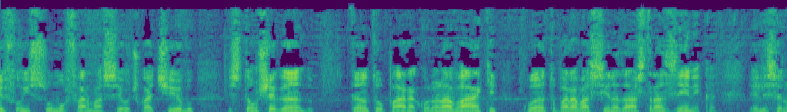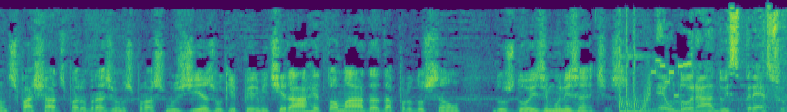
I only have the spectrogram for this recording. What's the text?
IFO, insumo farmacêutico ativo, estão chegando, tanto para a Coronavac quanto para a vacina da AstraZeneca. Eles serão despachados para o Brasil nos próximos dias, o que permitirá a retomada da produção dos dois imunizantes. Eldorado Expresso.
